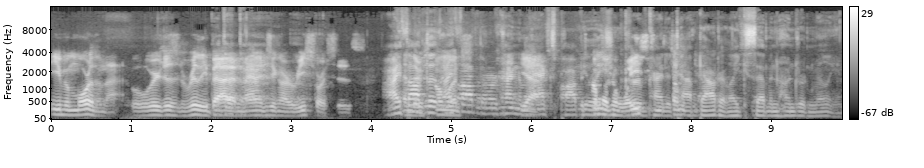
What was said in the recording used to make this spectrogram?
Even more than that. We're just really bad at managing our resources. I and thought that so I much- thought that our kind of yeah, max population waste curve kind of tapped out at like 700 million, if I remember.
